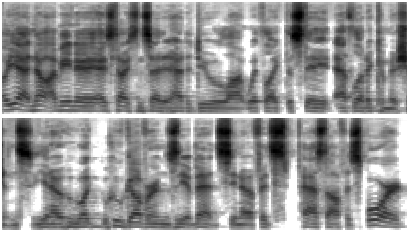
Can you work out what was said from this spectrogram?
Oh yeah, no, I mean, as Tyson said, it had to do a lot with like the state athletic commissions. You know, who who governs the events. You know, if it's passed off as sport,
